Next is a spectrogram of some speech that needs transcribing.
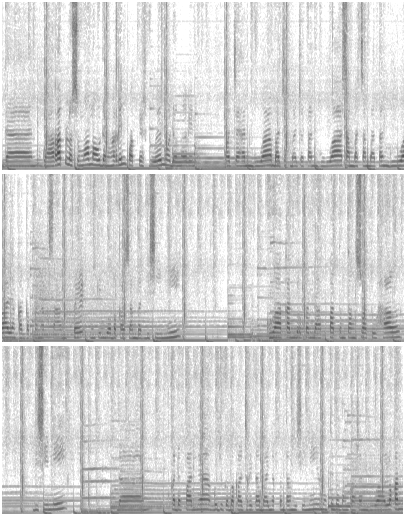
Dan gue harap lo semua mau dengerin podcast gue mau dengerin ocehan gue bacot-bacotan gue sambat-sambatan gue yang kagak pernah sampai. Mungkin gue bakal sambat di sini. Gue akan berpendapat tentang suatu hal di sini. Dan ke depannya gue juga bakal cerita banyak tentang di sini mungkin tentang perasaan gue lo kan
